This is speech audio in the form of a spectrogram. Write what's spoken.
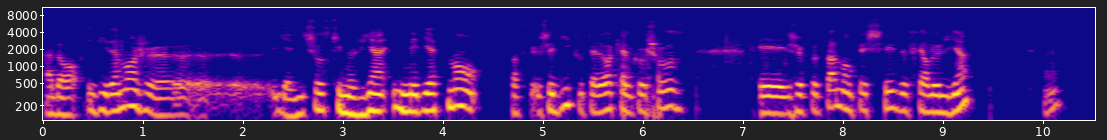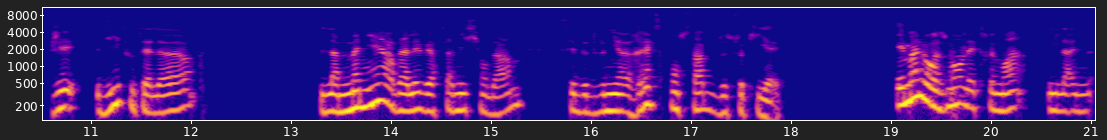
Alors, évidemment, je, il y a une chose qui me vient immédiatement parce que j'ai dit tout à l'heure quelque chose et je ne peux pas m'empêcher de faire le lien. Hein. J'ai dit tout à l'heure, la manière d'aller vers sa mission d'âme, c'est de devenir responsable de ce qui est. Et malheureusement, l'être humain, il a une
